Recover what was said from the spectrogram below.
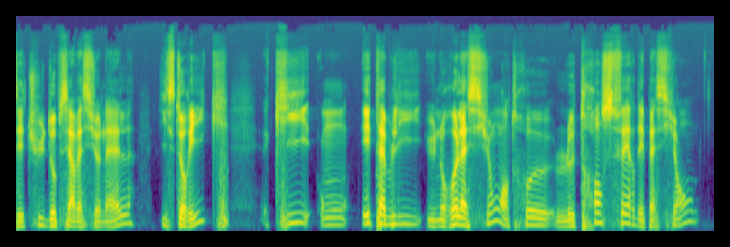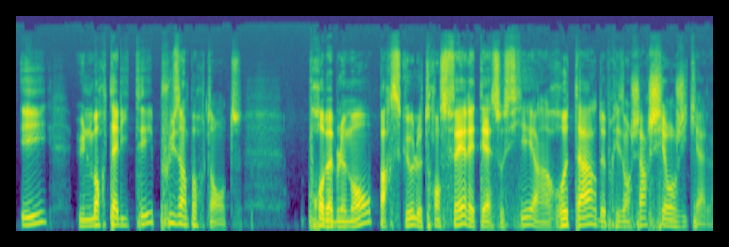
études observationnelles historiques qui ont établi une relation entre le transfert des patients et une mortalité plus importante. Probablement parce que le transfert était associé à un retard de prise en charge chirurgicale.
